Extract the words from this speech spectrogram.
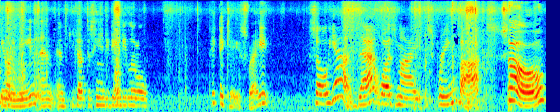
you know what I mean? And, and you got this handy dandy little picnic case, right? So yeah, that was my spring box. So,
